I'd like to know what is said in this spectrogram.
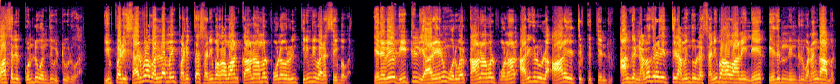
வாசலில் கொண்டு வந்து விட்டு விடுவார். இப்படி சர்வ வல்லமை படைத்த சனி பகவான் காணாமல் போனவர்களின் திரும்பி வர செய்பவர். எனவே வீட்டில் யாரேனும் ஒருவர் காணாமல் போனால் அருகில் உள்ள ஆலயத்திற்கு சென்று அங்கு நவகிரகத்தில் அமைந்துள்ள சனி பகவானை நேர் எதிர் நின்று வணங்காமல்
